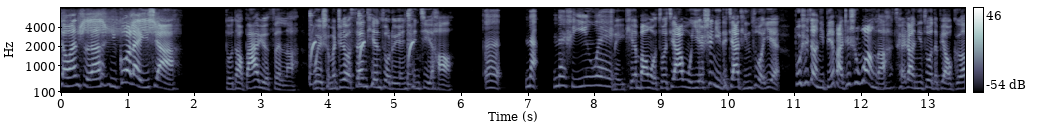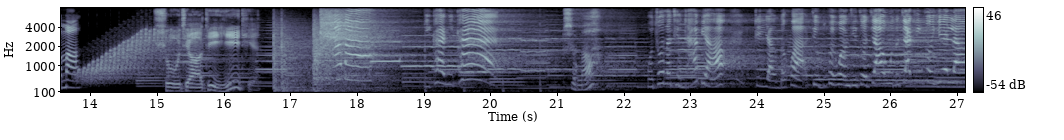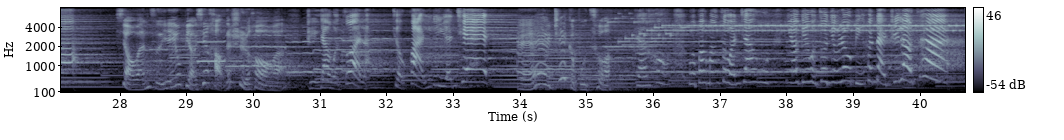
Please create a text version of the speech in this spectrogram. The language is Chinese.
小丸子，你过来一下。都到八月份了，为什么只有三天做了圆圈记号？呃，那那是因为每天帮我做家务也是你的家庭作业，不是叫你别把这事忘了才让你做的表格吗？暑假第一天，妈妈你看，你看，什么？我做了检查表，这样的话就不会忘记做家务的家庭作业啦。小丸子也有表现好的时候啊。只要我做了，就画一个圆圈。哎，这个不错。然后我帮忙做完家务，你要给我做牛肉饼和奶汁料菜。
